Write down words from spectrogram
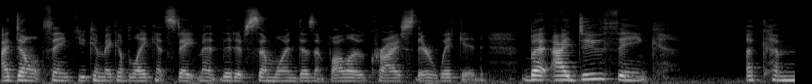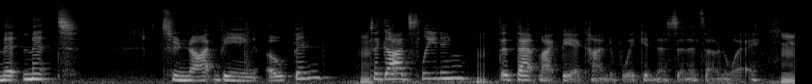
I don't think you can make a blanket statement that if someone doesn't follow Christ, they're wicked. But I do think a commitment to not being open hmm. to God's leading, that that might be a kind of wickedness in its own way. Hmm.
